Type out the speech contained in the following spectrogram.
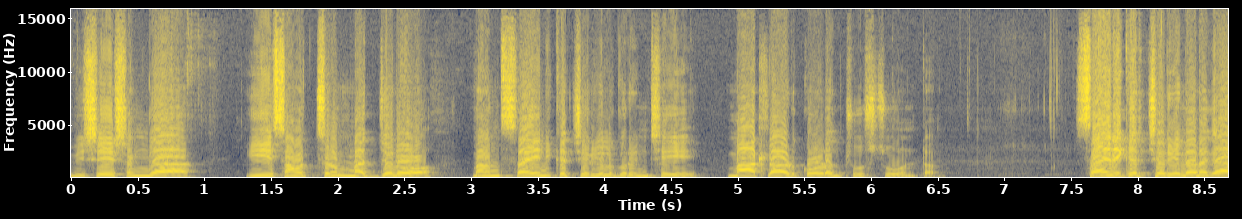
విశేషంగా ఈ సంవత్సరం మధ్యలో మనం సైనిక చర్యల గురించి మాట్లాడుకోవడం చూస్తూ ఉంటాం. సైనిక చర్యలు అనగా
